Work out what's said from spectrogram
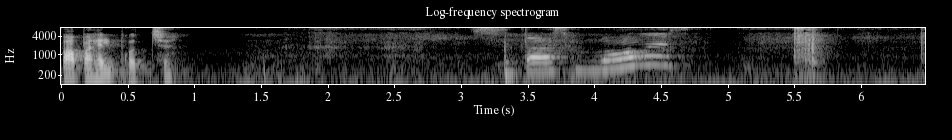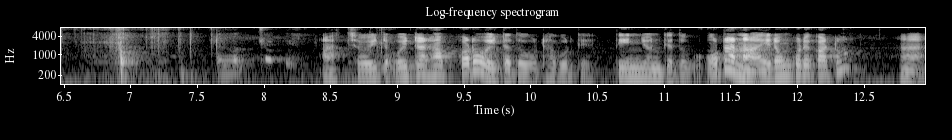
পাপা হেল্প করছে আচ্ছা ওইটা ওইটা হাফ করো ওইটা দেবো ঠাকুরকে তিনজনকে দেবো ওটা না এরম করে কাটো হ্যাঁ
